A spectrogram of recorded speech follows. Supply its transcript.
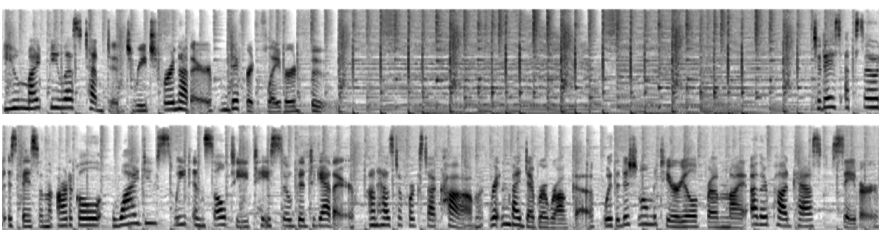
you might be less tempted to reach for another, different flavored food. Today's episode is based on the article Why Do Sweet and Salty Taste So Good Together on HowStuffWorks.com, written by Deborah Ronca, with additional material from my other podcast, Savor.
